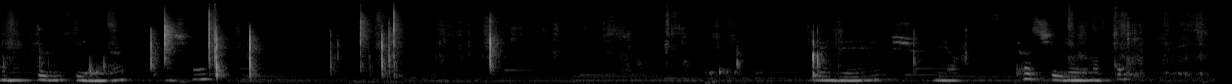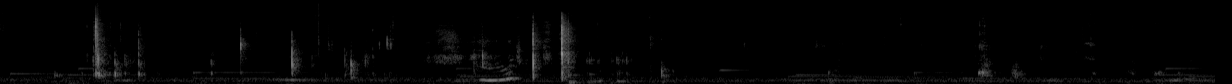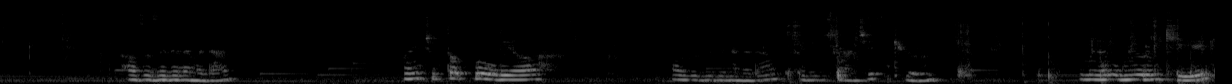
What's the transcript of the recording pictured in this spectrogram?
anlatıyoruz yerinden arkadaşlar. Böyle şöyle yaptım. Ters çeviriyorum hatta. Fazla zedelemeden. Ay çok tatlı oldu ya. Fazla zedelemeden şöyle güzelce dikiyorum. Umuyorum, umuyorum ki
